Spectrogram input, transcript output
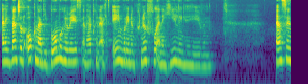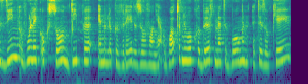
En ik ben toen ook naar die bomen geweest en heb hen echt één voor één een knuffel en een healing gegeven. En sindsdien voel ik ook zo'n diepe innerlijke vrede. Zo van, ja, wat er nu ook gebeurt met de bomen, het is oké.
